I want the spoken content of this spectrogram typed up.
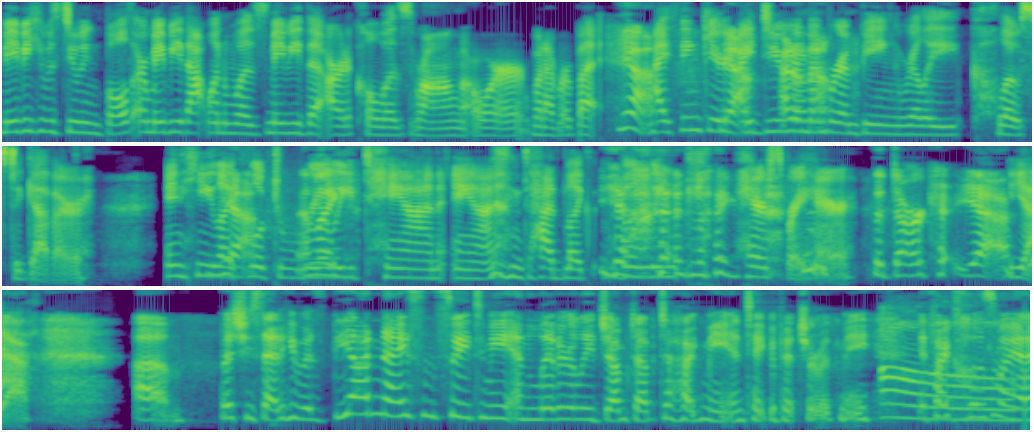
maybe he was doing both, or maybe that one was, maybe the article was wrong or whatever. But Yeah. I think you're. Yeah, I do I remember him being really close together, and he like Yeah, looked really like- tan and had like Yeah, the link like- hairspray hair. the dark hair. Yeah. Yeah. yeah. Um, but she said he was beyond nice and sweet to me and literally jumped up to hug me and take a picture with me. If I close my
